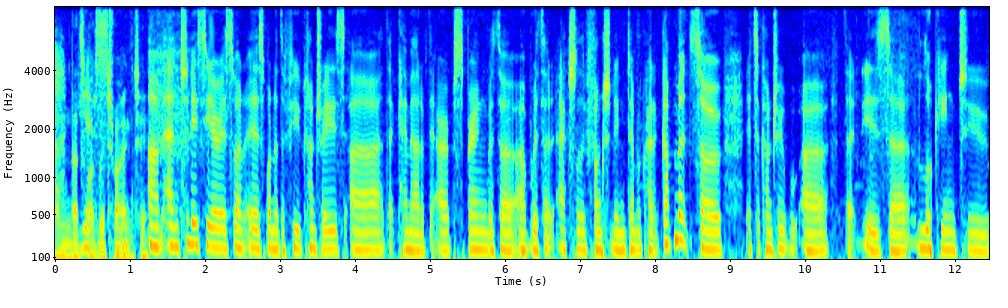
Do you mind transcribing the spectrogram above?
and that's what we're trying to. Um, and Tunisia is one is one of the few countries uh, that came out of the Arab Spring with a uh, with an actually functioning democratic government. So it's a country uh, that is uh, looking to,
